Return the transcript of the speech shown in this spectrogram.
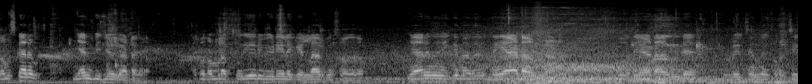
നമസ്കാരം ഞാൻ ബിജു കാട്ടക അപ്പോൾ നമ്മുടെ പുതിയൊരു വീഡിയോയിലേക്ക് എല്ലാവർക്കും സ്വാഗതം. ഞാനിന്ന് നിൽക്കുന്നത് നെയ്യാ ഡാമിലാണ്. അപ്പോൾ നെയ്യാ ഡാമിന്റെ ഉള്ളിൽ ചെന്ന് കുറച്ച്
